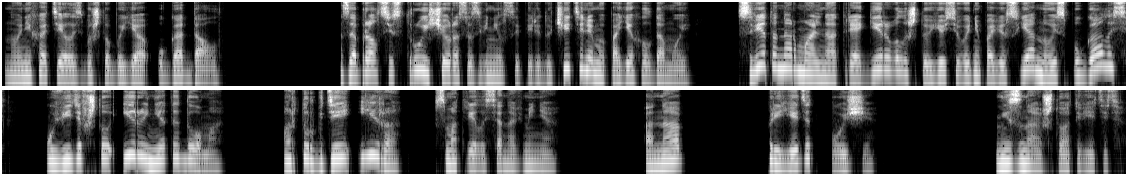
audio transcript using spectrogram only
но не хотелось бы, чтобы я угадал. Забрал сестру, еще раз извинился перед учителем и поехал домой. Света нормально отреагировала, что ее сегодня повез я, но испугалась, увидев, что Иры нет и дома. «Артур, где Ира?» – смотрелась она в меня. «Она приедет позже». Не знаю, что ответить.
